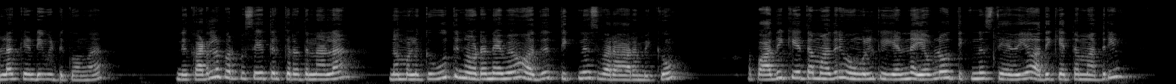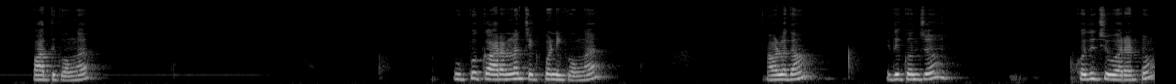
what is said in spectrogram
நல்லா கிண்டி விட்டுக்கோங்க. இந்த கடலைப்பருப்பு சேர்த்துருக்கிறதுனால நம்மளுக்கு ஊற்றின உடனேவே அது திக்னஸ் வர ஆரம்பிக்கும். அப்போ அதுக்கேற்ற மாதிரி உங்களுக்கு என்ன எவ்வளோ திக்னஸ் தேவையோ அதுக்கேற்ற மாதிரி பார்த்துக்கோங்க உப்பு காரம்லாம் செக் பண்ணிக்கோங்க. அவ்வளோதான் இது கொஞ்சம் கொதிச்சு வரட்டும்.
